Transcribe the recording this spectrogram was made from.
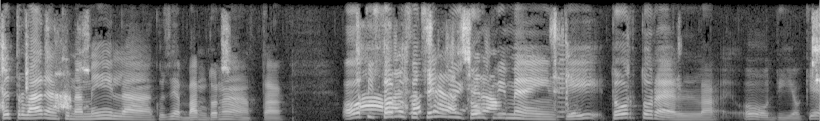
per trovare anche una mela così abbandonata. Oh, ti Ah, stanno ma già facendo i complimenti. Tortorella. Oddio, chi è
